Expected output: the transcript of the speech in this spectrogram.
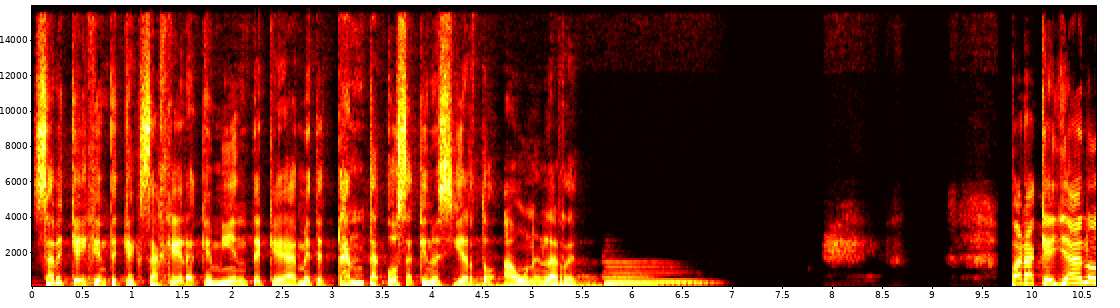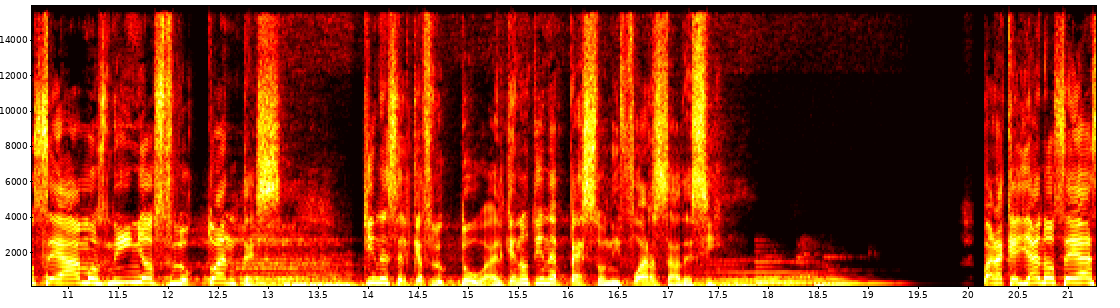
¿Sabe que hay gente que exagera, que miente, que mete tanta cosa que no es cierto aún en la red? Para que ya no seamos niños fluctuantes. ¿Quién es el que fluctúa? El que no tiene peso ni fuerza de sí para que ya no seas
